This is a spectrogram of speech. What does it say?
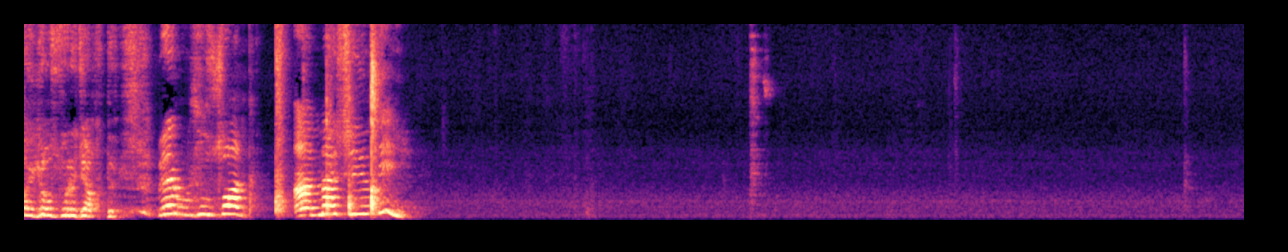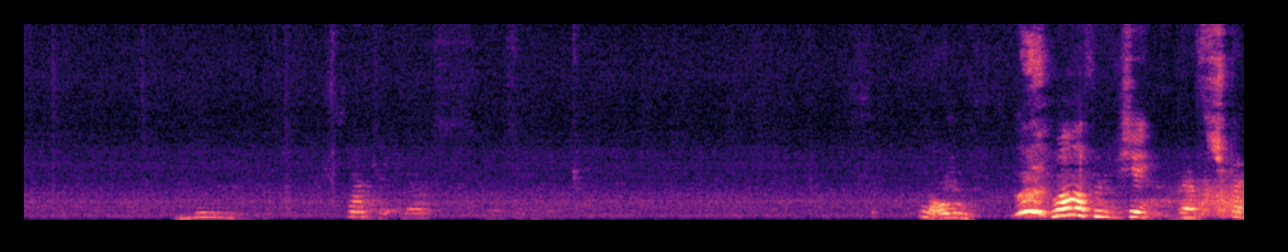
dakika sürecektir. Ver bu şu son Ya oğlum. Valla bir şey biraz çıkar.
